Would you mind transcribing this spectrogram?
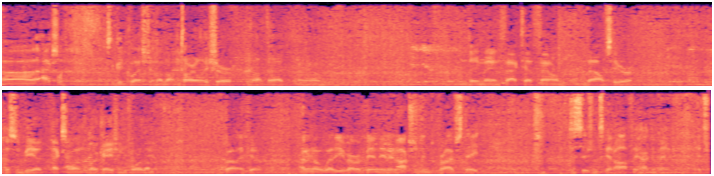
Uh, actually, it's a good question. I'm not entirely sure about that. Um, they may, in fact, have found valves here. This would be an excellent location for them. Well, if you, I don't know whether you've ever been in an oxygen-deprived state. Decisions get awfully hard to make. It's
